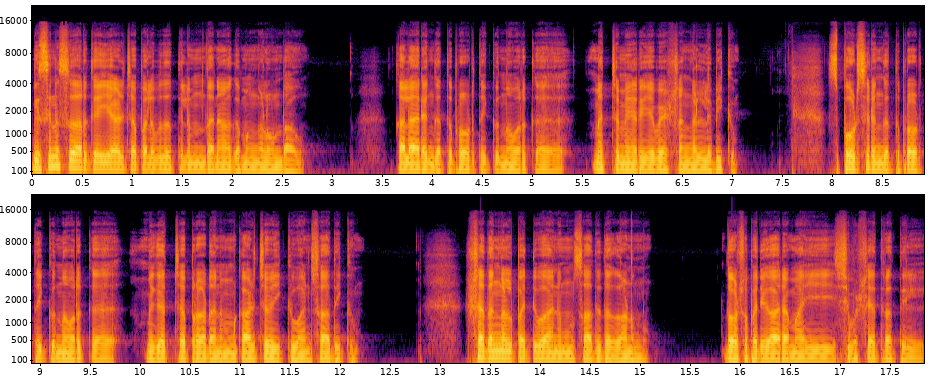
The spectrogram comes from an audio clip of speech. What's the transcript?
ബിസിനസ്സുകാർക്ക് ഈ ആഴ്ച പല വിധത്തിലും ധനാഗമങ്ങളുണ്ടാകും. കലാരംഗത്ത് പ്രവർത്തിക്കുന്നവർക്ക് മെച്ചമേറിയ വേഷങ്ങൾ ലഭിക്കും. സ്പോർട്സ് രംഗത്ത് പ്രവർത്തിക്കുന്നവർക്ക് മികച്ച പ്രകടനം കാഴ്ചവയ്ക്കുവാൻ സാധിക്കും. ക്ഷതങ്ങൾ പറ്റുവാനും സാധ്യത കാണുന്നു. ദോഷപരിഹാരമായി ശിവക്ഷേത്രത്തിൽ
